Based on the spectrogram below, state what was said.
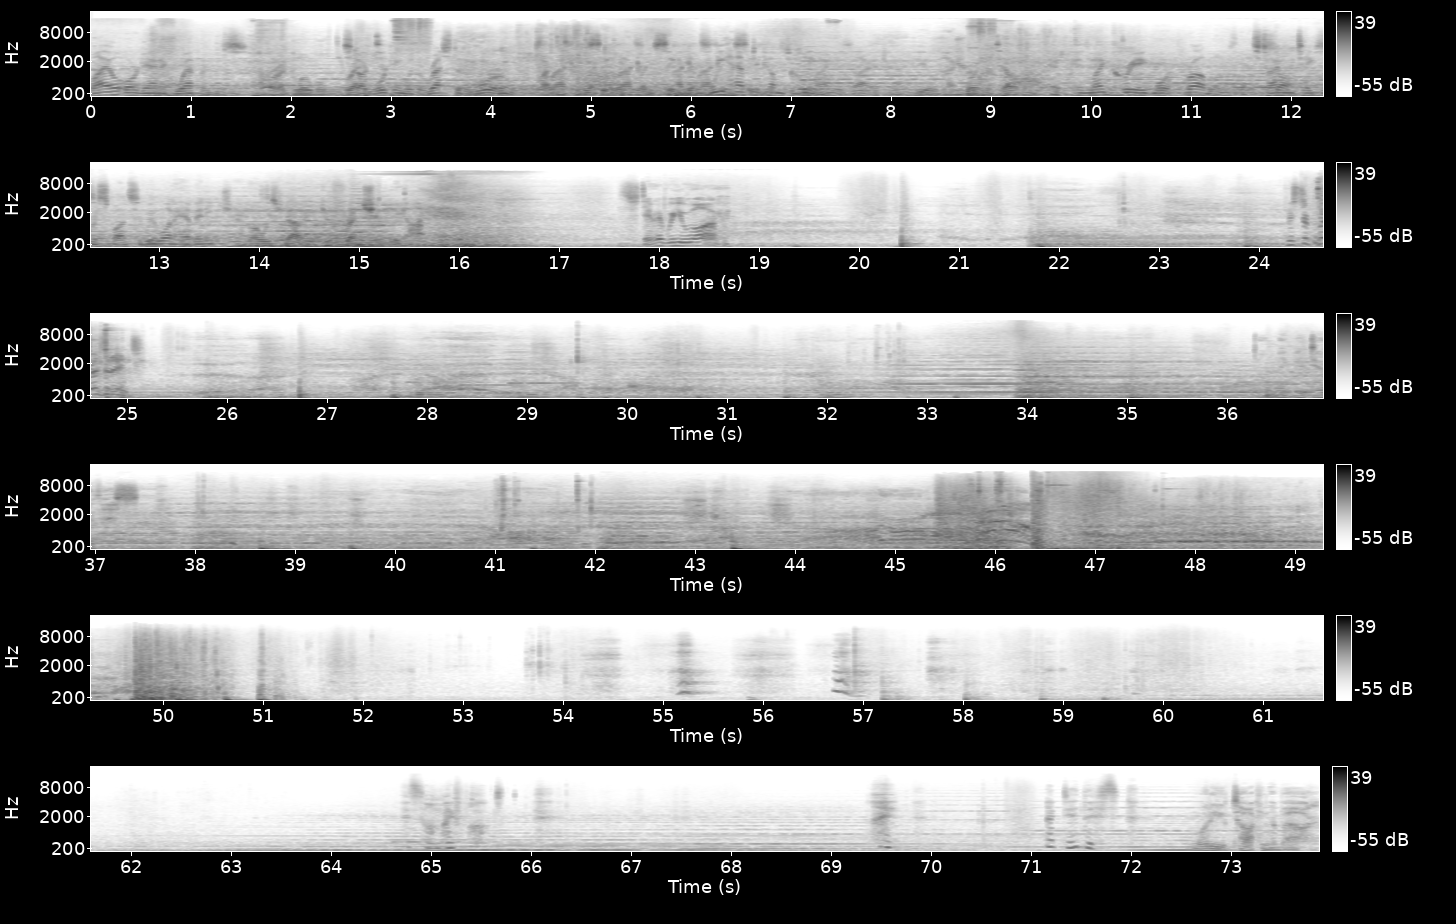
Bioorganic weapons are a global threat. Start working with the rest of the world. We have to come to my desire to reveal the I'm going to tell them It might create more problems than It's time we take responsibility. We want to have any chance. I've always valued your friendship, Leon. Stay right where you are. Mr. President! Do this. It's all my fault. I did this. What are you talking about?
